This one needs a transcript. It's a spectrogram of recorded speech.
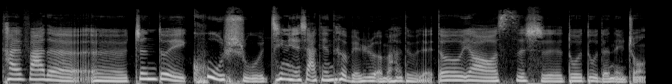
开发的呃，针对酷暑，今年夏天特别热嘛，对不对？都要四十多度的那种。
